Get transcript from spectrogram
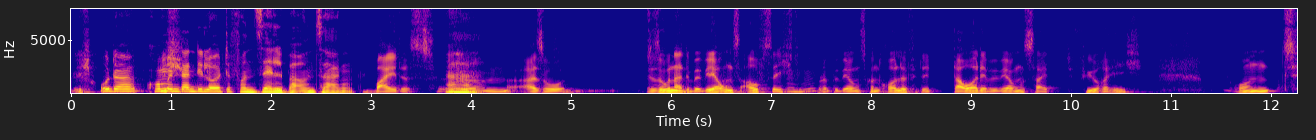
Ich, oder kommen ich, dann die Leute von selber und sagen? Beides. Ähm, also die sogenannte Bewährungsaufsicht mhm. oder Bewährungskontrolle für die Dauer der Bewährungszeit führe ich. Und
